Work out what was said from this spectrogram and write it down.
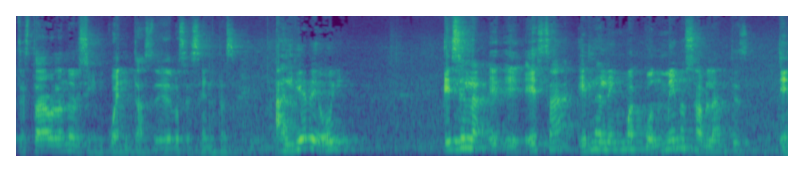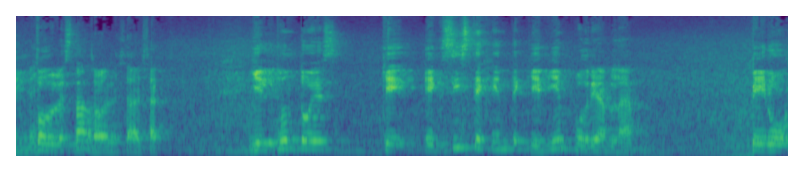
te estaba hablando del 50, de los 60. Al día de hoy, esa es la, e, e, esa es la lengua con menos hablantes en todo el estado. En todo el estado, exacto. Y el punto es, que existe gente que bien podría hablar, pero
